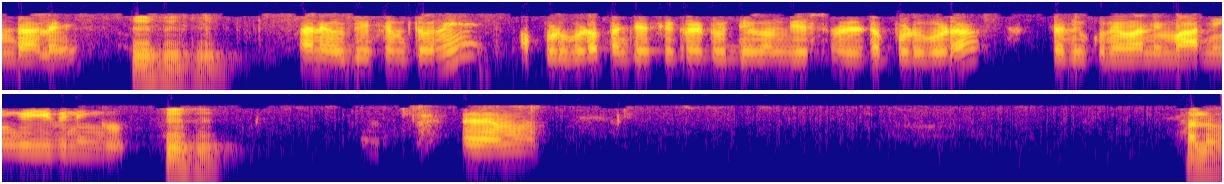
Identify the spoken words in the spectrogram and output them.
ఉండాలి. అనే ఉద్దేశంతో అప్పుడు కూడా పంచాయత్ సెక్రటరీ ఉద్యోగం చేస్తున్నప్పుడు కూడా చదువుకునేవాడిని మార్నింగ్ ఈవినింగ్. Hello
